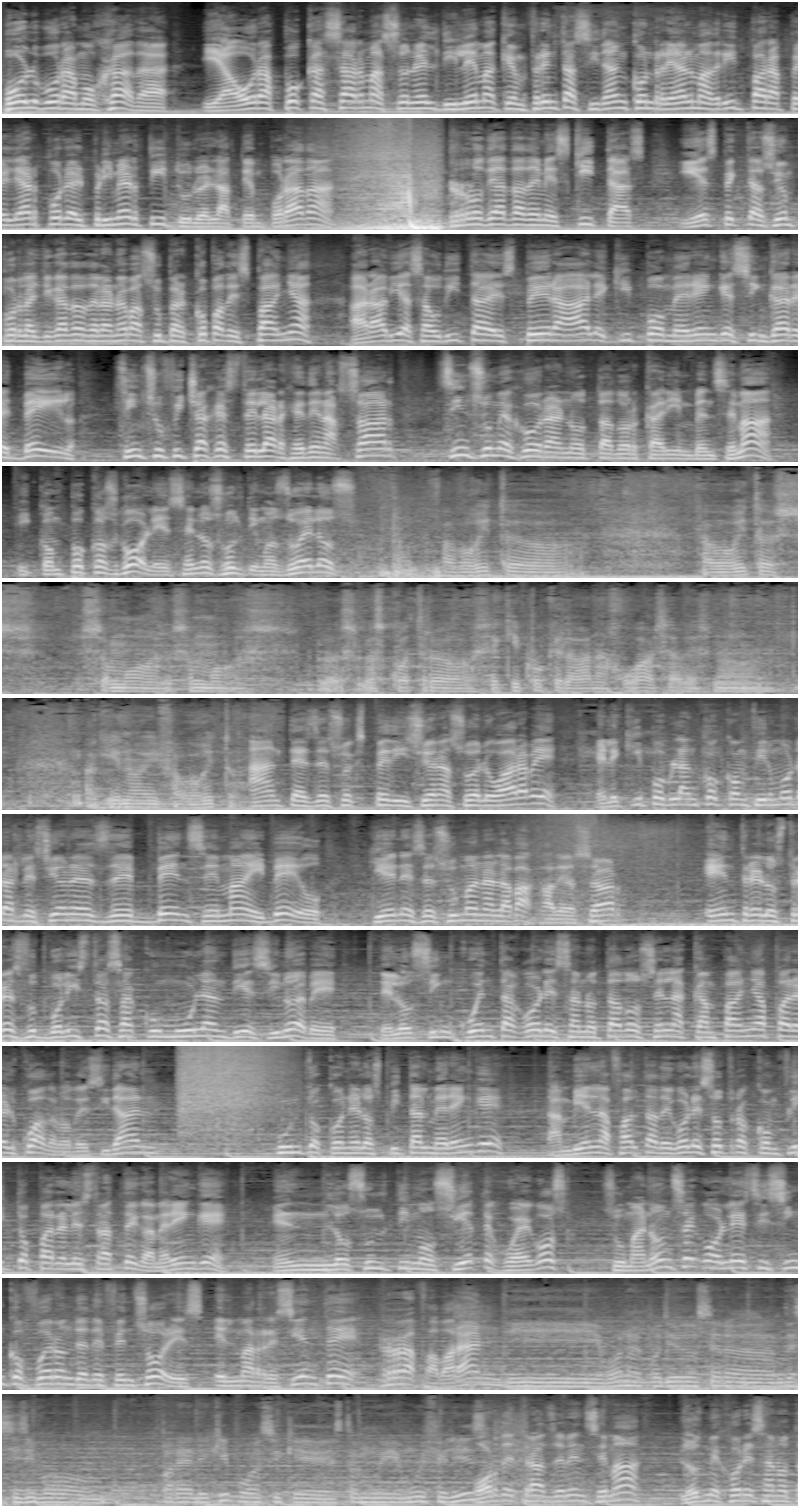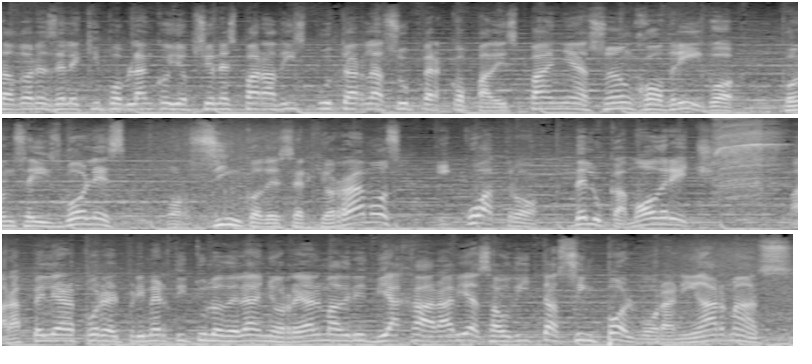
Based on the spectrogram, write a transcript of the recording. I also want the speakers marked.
Speaker 1: Pólvora mojada y ahora pocas armas son el dilema que enfrenta Zidane con Real Madrid para pelear por el primer título en la temporada. Rodeada de mezquitas y expectación por la llegada de la nueva Supercopa de España, Arabia Saudita espera al equipo merengue sin Gareth Bale, sin su fichaje estelar Eden Hazard, sin su mejor anotador Karim Benzema y con pocos goles en los últimos duelos.
Speaker 2: Favorito, favoritos somos, somos los, cuatro equipos que la van a jugar, ¿sabes? aquí no hay favorito.
Speaker 1: Antes de su expedición a suelo árabe, el equipo blanco confirmó las lesiones de Benzema y Bale, quienes se suman a la baja de Hazard. Entre los tres futbolistas acumulan 19 de los 50 goles anotados en la campaña para el cuadro de Zidane. Junto con el Hospital Merengue, también la falta de goles otro conflicto para el estratega Merengue. En los últimos siete juegos, suman 11 goles y 5 fueron de defensores. El más reciente, Rafa Barán.
Speaker 3: Y bueno, he podido ser uh, decisivo para el equipo, así que estoy muy, muy feliz.
Speaker 1: Por detrás de Benzema, los mejores anotadores del equipo blanco y opciones para disputar la Supercopa de España son Rodrigo, con 6 goles por 5 de Sergio Ramos y 4 de Luka Modric. Para pelear por el primer título del año, Real Madrid viaja a Arabia Saudita sin pólvora ni armas.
